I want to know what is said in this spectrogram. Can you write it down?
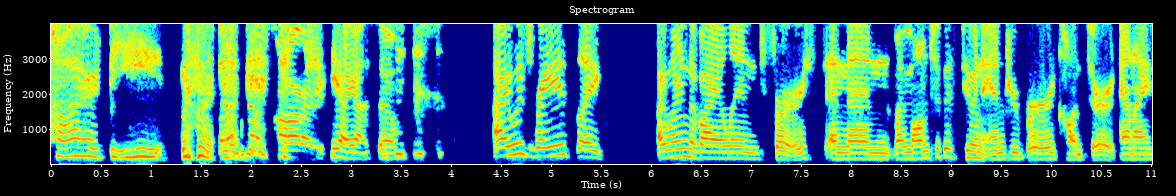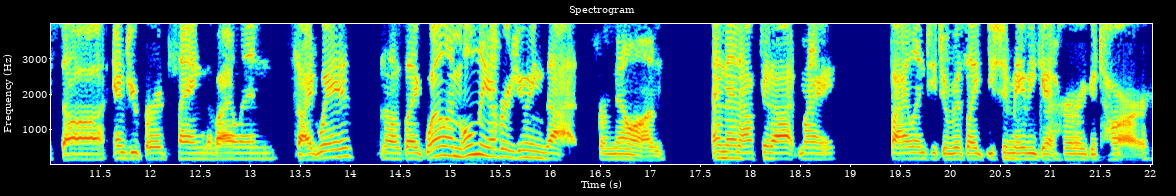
heartbeat. Was hard. Yeah, yeah. So I was raised like I learned the violin first, and then my mom took us to an Andrew Bird concert, and I saw Andrew Bird playing the violin sideways, and I was like, "Well, I'm only ever doing that from now on." And then after that, my violin teacher was like, "You should maybe get her a guitar."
